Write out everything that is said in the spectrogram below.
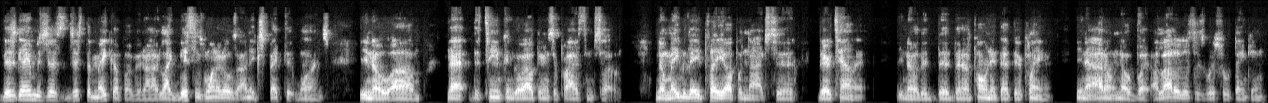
this game is just just the makeup of it. Uh, like this is one of those unexpected ones, you know, um, that the team can go out there and surprise themselves. You know, maybe they play up a notch to their talent. You know, the the, the opponent that they're playing. You know, I don't know, but a lot of this is wishful thinking.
